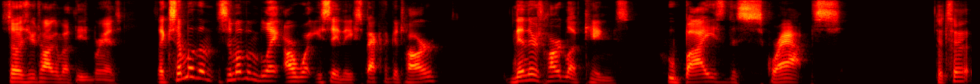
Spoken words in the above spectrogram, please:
So as you're talking about these brands, like some of them, some of them are what you say. They spec the guitar. Then there's hard luck Kings who buys the scraps that's it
